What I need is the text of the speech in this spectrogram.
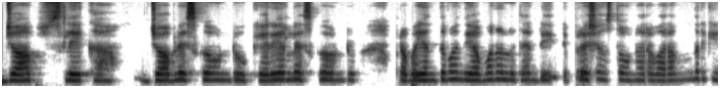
జాబ్స్ లేక జాబ్లెస్గా ఉంటూ కెరియర్లెస్గా ఉంటూ ప్రభా ఎంతమంది యవ్వనులు తండ్రి డిప్రెషన్స్తో ఉన్నారో వారందరికీ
